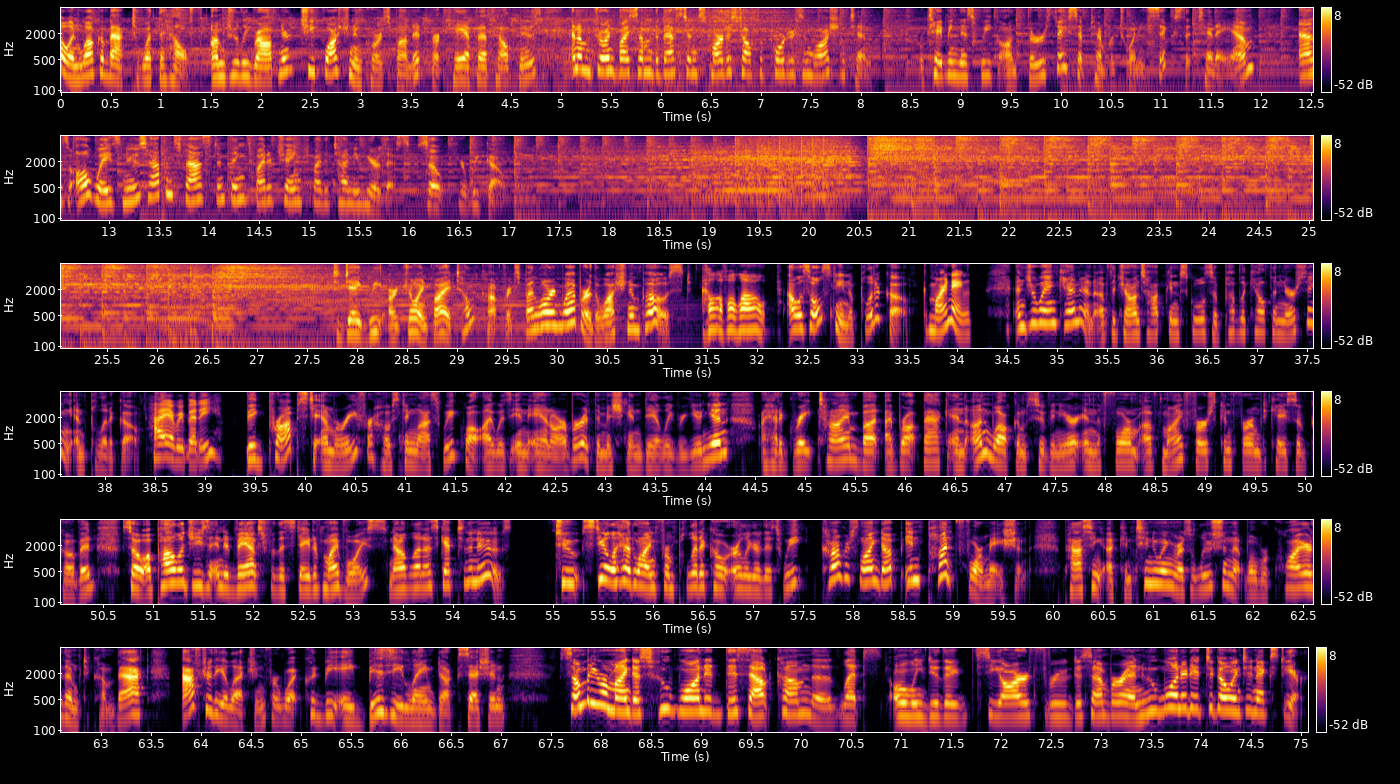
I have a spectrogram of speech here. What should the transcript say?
Hello and welcome back to What the Health. I'm Julie Rovner, Chief Washington Correspondent for KFF Health News, and I'm joined by some of the best and smartest health reporters in Washington. We're taping this week on Thursday, September 26th at 10 a.m. As always, news happens fast and things might have changed by the time you hear this. So here we go. Today, we are joined via teleconference by Lauren Weber, The Washington Post. Hello, hello. Alice Ollstein of Politico. Good morning. And Joanne Kenen of the Johns Hopkins Schools of Public Health and Nursing and Politico. Hi, everybody. Big props to Emmarie for hosting last week while I was in Ann Arbor at the Michigan Daily Reunion. I had a great time, but I brought back an unwelcome souvenir in the form of my first confirmed case of COVID. So apologies in advance for the state of my voice. Now let us get to the news. To steal a headline from Politico earlier this week, Congress lined up in punt formation, passing a continuing resolution that will require them to come back after the election for what could be a busy lame duck session. Somebody remind us who wanted this outcome, the let's only do the CR through December, and who wanted it to go into next year?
